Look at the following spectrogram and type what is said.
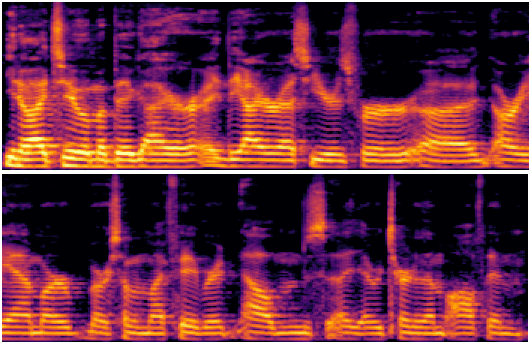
you know, I too am a big IR. The IRS years for uh, REM are, are some of my favorite albums. I, I return to them often.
